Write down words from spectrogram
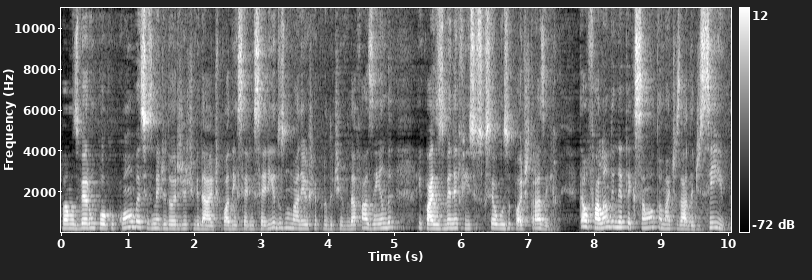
Vamos ver um pouco como esses medidores de atividade podem ser inseridos no manejo reprodutivo da fazenda e quais os benefícios que seu uso pode trazer. Então, falando em detecção automatizada de cio,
